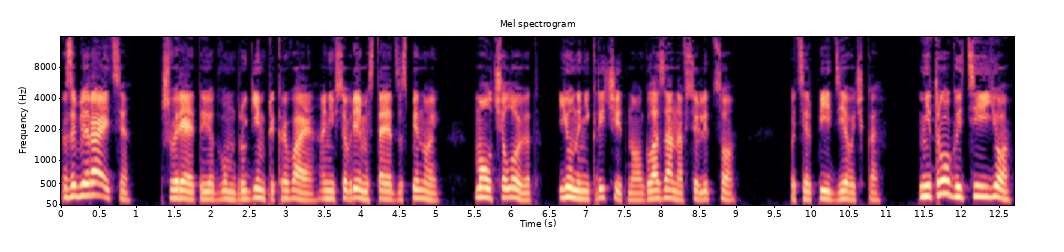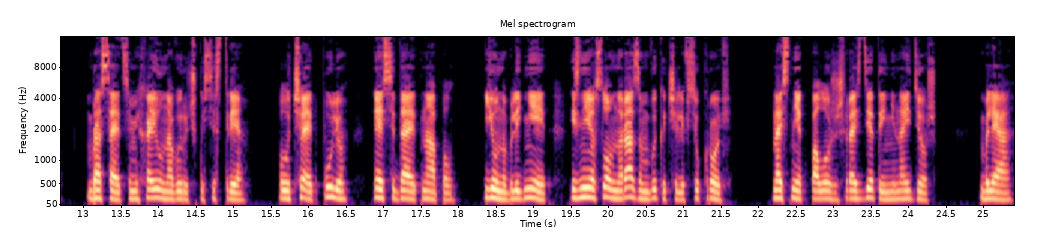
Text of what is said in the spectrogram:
«Забирайте!» — швыряет ее двум другим, прикрывая. Они все время стоят за спиной. Молча ловят. Юна не кричит, но глаза на все лицо. «Потерпи, девочка». «Не трогайте ее!» — бросается Михаил на выручку сестре. Получает пулю и оседает на пол. Юна бледнеет, из нее словно разом выкачали всю кровь. На снег положишь раздетый не найдешь. Бля,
